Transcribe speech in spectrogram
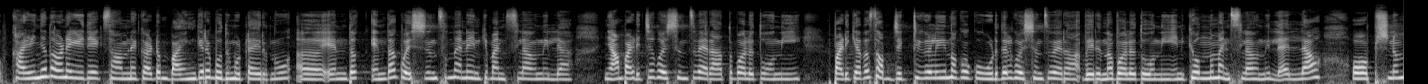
കഴിഞ്ഞ തവണ എഴുതിയ എക്സാമിനെക്കാട്ടും ഭയങ്കര ബുദ്ധിമുട്ടായിരുന്നു. എന്താ എന്തോ ക്വസ്റ്റ്യൻസ് തന്നെ എനിക്ക് മനസ്സിലാവുന്നില്ല. ഞാൻ പഠിച്ച ക്വസ്റ്റ്യൻസ് വരാത്ത പോലെ തോന്നി. പഠിക്കാത്ത സബ്ജക്റ്റുകളിൽ നിന്നൊക്കെ കൂടുതൽ ക്വസ്റ്റ്യൻസ് വരാ വരുന്ന പോലെ തോന്നി. എനിക്കൊന്നും മനസ്സിലാവുന്നില്ല. എല്ലാ ഓപ്ഷനും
